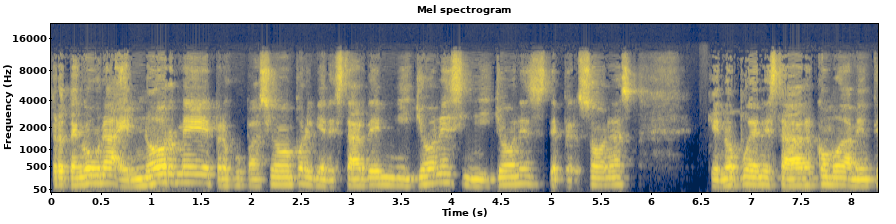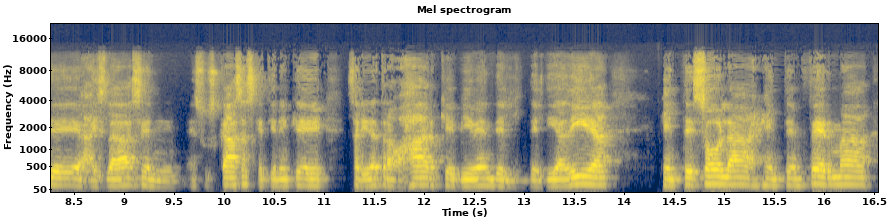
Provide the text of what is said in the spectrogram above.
Pero tengo una enorme preocupación por el bienestar de millones y millones de personas que no pueden estar cómodamente aisladas en, sus casas, que tienen que salir a trabajar, que viven del, día a día, gente sola, gente enferma,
